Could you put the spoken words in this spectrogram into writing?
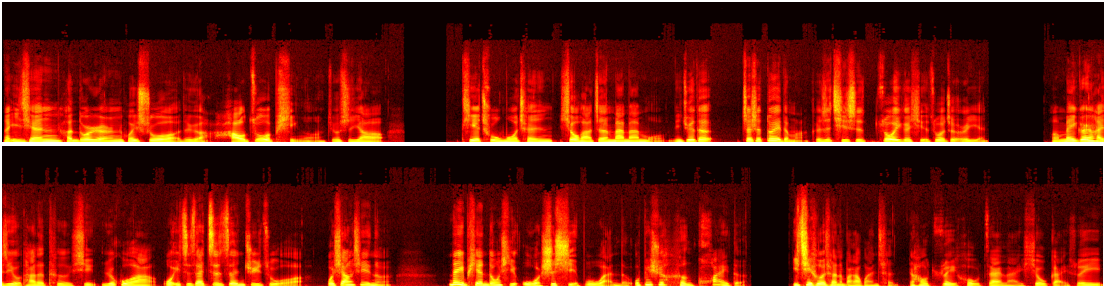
那以前很多人会说，这个好作品啊，就是要铁杵磨成绣花针，慢慢磨。你觉得这是对的吗？可是其实做一个写作者而言，呃，每个人还是有他的特性。如果啊，我一直在字斟句酌，我相信呢。那篇东西我是写不完的，我必须很快的一气呵成的把它完成，然后最后再来修改。所以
